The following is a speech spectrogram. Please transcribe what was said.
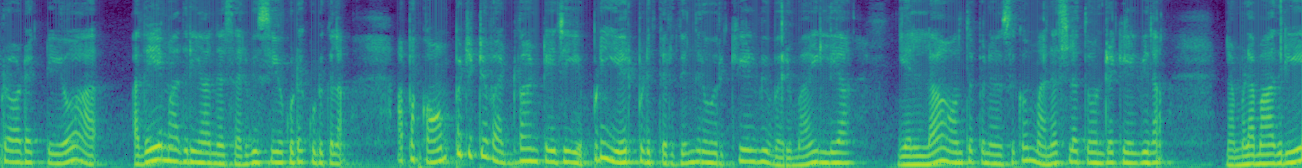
ப்ராடக்டையோ அதே மாதிரியான சர்வீஸையோ கூட கொடுக்கலாம். அப்போ காம்படிட்டிவ் அட்வான்டேஜை எப்படி ஏற்படுத்துறதுங்கிற ஒரு கேள்வி வருமா இல்லையா? எல்லா ஆண்டர்பிரினர்ஸுக்கும் மனசில் தோன்ற கேள்வி தான் நம்மளை மாதிரியே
